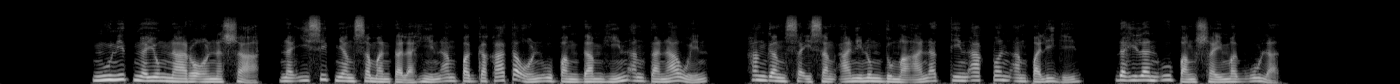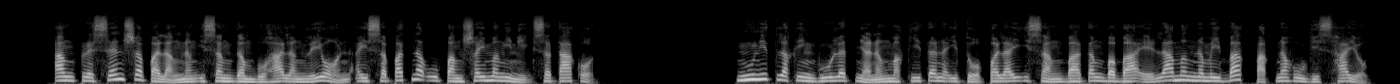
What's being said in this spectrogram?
Ngunit ngayong naroon na siya, naisip niyang samantalahin ang pagkakataon upang damhin ang tanawin, hanggang sa isang aninong dumaan at tinakpan ang paligid, dahilan upang siya'y magulat. Ang presensya pa lang ng isang dambuhalang leon ay sapat na upang siya'y manginig sa takot. Ngunit laking gulat niya nang makita na ito pala'y isang batang babae lamang na may backpack na hugis hayop.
